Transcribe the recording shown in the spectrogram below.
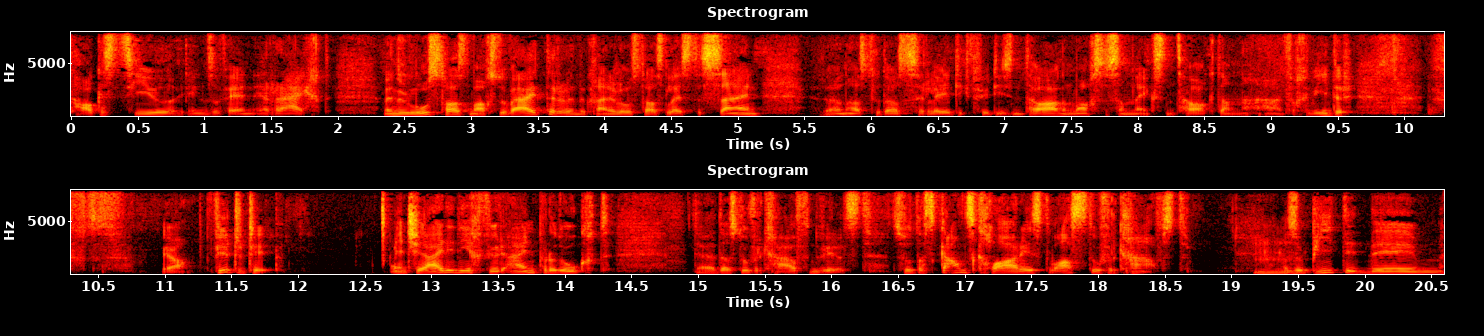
Tagesziel insofern erreicht. Wenn du Lust hast, machst du weiter. Wenn du keine Lust hast, lässt es sein. Dann hast du das erledigt für diesen Tag und machst es am nächsten Tag dann einfach wieder. Ja, vierter Tipp. Entscheide dich für ein Produkt, äh, das du verkaufen willst, so dass ganz klar ist, was du verkaufst. Mhm. Also biete dem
